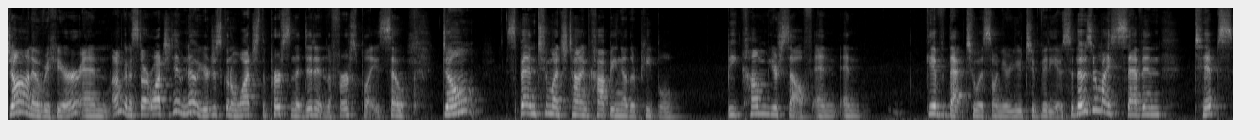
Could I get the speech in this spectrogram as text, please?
John over here and I'm going to start watching him. No, you're just going to watch the person that did it in the first place. So don't spend too much time copying other people. Become yourself and and give that to us on your YouTube videos. So those are my seven tips.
